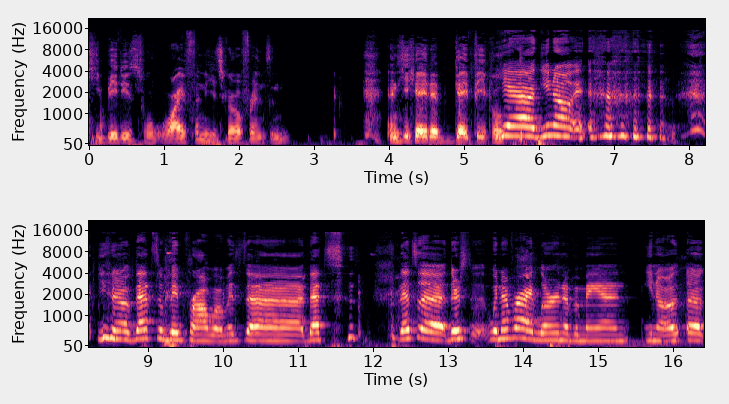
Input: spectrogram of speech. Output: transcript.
he beat his wife and his girlfriends and and he hated gay people Yeah, you know, it, you know that's a big problem. It's uh, that's that's a there's whenever I learn of a man, you know, a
